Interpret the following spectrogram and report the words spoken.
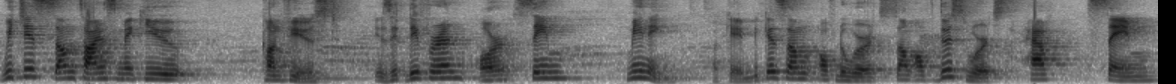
which is sometimes make you confused. Is it different or same meaning? Okay, because some of the words, some of these words have same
